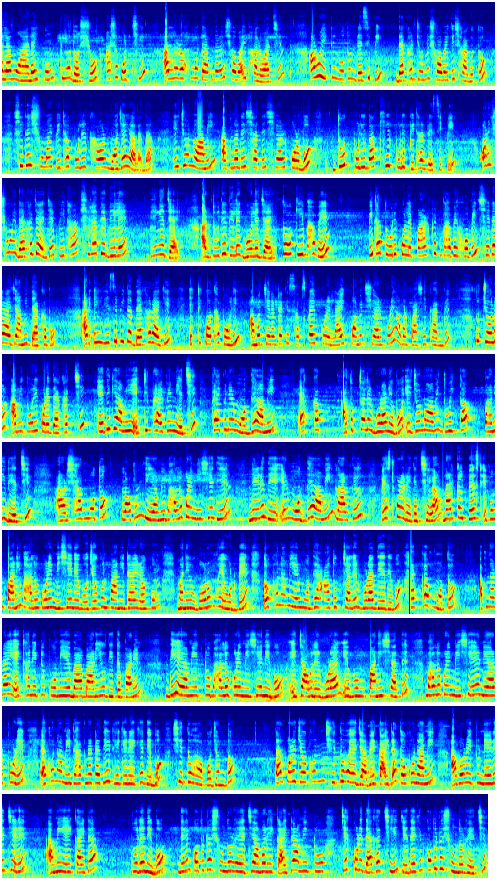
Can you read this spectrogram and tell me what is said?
আসসালামু আলাইকুম, প্রিয় দর্শক, আশা করছি আল্লাহ রহমতে আপনারা সবাই ভালো আছেন। আরও একটি নতুন রেসিপি দেখার জন্য সবাইকে স্বাগত। শীতের সময় পিঠা পুলির খাওয়ার মজাই আলাদা। এই জন্য আমি আপনাদের সাথে শেয়ার করব দুধ পুলি বা ক্ষীর পুলি পিঠার রেসিপি অনেক সময় দেখা যায় যে পিঠা শিরাতে দিলে ভেঙে যায় আর দুধে দিলে গলে যায়। তো কীভাবে পিঠা তৈরি করলে পারফেক্টভাবে হবে সেটা আজ আমি দেখাবো। আর এই রেসিপিটা দেখার আগে একটি কথা বলি, আমার চ্যানেলটাকে সাবস্ক্রাইব করে লাইক কমেন্ট শেয়ার করে আমার পাশে থাকবেন। তো চলুন আমি তৈরি করে দেখাচ্ছি। এদিকে আমি একটি ফ্রাই প্যান নিয়েছি। ফ্রাই প্যানের মধ্যে আমি এক কাপ আতপ চালের গুঁড়া নেব। এর জন্য আমি দুই কাপ পানি দিয়েছি। আর স্বাদ মতো লবণ দিয়ে আমি ভালো করে মিশিয়ে দিয়ে, নেড়ে দিয়ে এর মধ্যে আমি নারকেল পেস্ট করে রেখেছিলাম। নারকেল পেস্ট এবং পানি ভালো করে মিশিয়ে নেব। যখন পানিটা এরকম মানে গরম হয়ে উঠবে, তখন আমি এর মধ্যে আতপ চালের গুঁড়া দিয়ে দেব। এক কাপ মতো আপনারা এখানে একটু কমিয়ে বা বাড়িয়েও দিতে পারেন। দিয়ে আমি একটু ভালো করে মিশিয়ে নিব এই চাউলের গুঁড়া এবং পানির সাথে ভালো করে মিশিয়ে নেওয়ার পরে এখন আমি ঢাকনাটা দিয়ে ঢেকে রেখে দেব সিদ্ধ হওয়া পর্যন্ত। তারপরে যখন সিদ্ধ হয়ে যাবে কাইটা, তখন আমি আবারও একটু নেড়ে চেড়ে আমি এই কাইটা তুলে নেব। দেখেন কতটা সুন্দর হয়েছে আমার এই কাইটা। আমি একটু চেক করে দেখাচ্ছি যে দেখেন কতটা সুন্দর হয়েছে।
